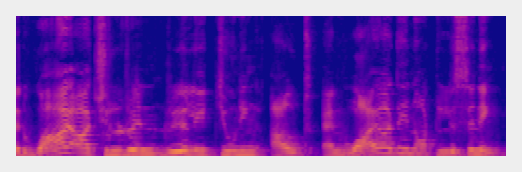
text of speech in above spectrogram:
that why are children really tuning out and why are they not listening?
